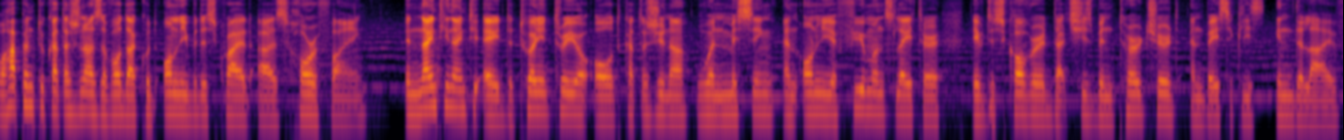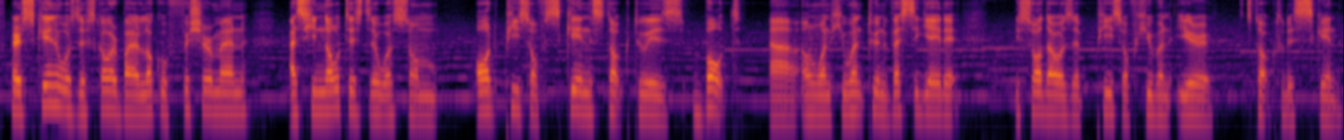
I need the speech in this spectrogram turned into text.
What happened to Katarzyna Zawada could only be described as horrifying. In 1998, the 23-year-old Katarzyna went missing and only a few months later, they've discovered that she's been tortured and basically skinned alive. Her skin was discovered by a local fisherman as he noticed there was some odd piece of skin stuck to his boat uh, and when he went to investigate it, he saw there was a piece of human ear stuck to the skin.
